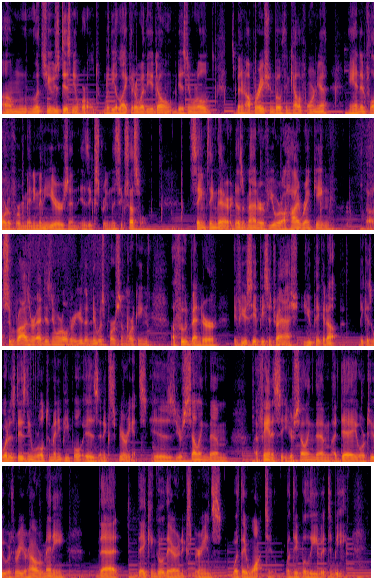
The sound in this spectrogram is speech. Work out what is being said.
Um, let's use Disney World. Whether you like it or whether you don't, Disney World has been in operation both in California and in Florida for many, many years and is extremely successful. Same thing there. It doesn't matter if you are a high ranking uh, supervisor at Disney World or you're the newest person working a food vendor. If you see a piece of trash, you pick it up because what is Disney World to many people is an experience, is you're selling them a fantasy. You're selling them a day or two or three or however many that they can go there and experience what they want to, what they believe it to be.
